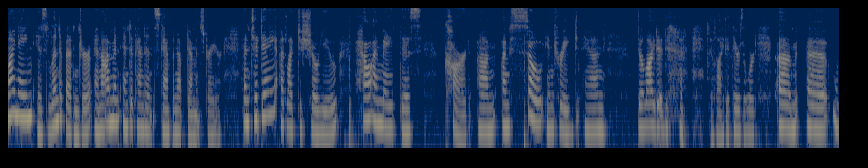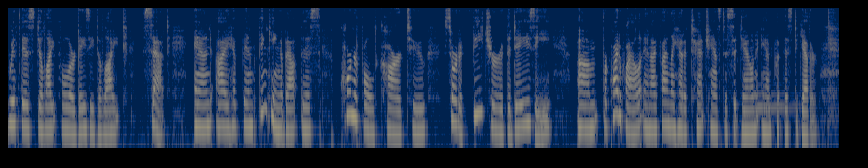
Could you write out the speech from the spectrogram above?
My name is Linda Bedinger and I'm an independent Stampin' Up! demonstrator. And today I'd like to show you how I made this card. Um, I'm so intrigued and delighted, delighted, there's a word, um, uh, with this delightful or Daisy Delight set. And I have been thinking about this corner fold card to sort of feature the daisy um, for quite a while and I finally had a chance to sit down and put this together.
